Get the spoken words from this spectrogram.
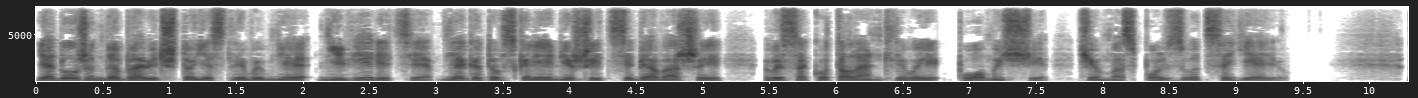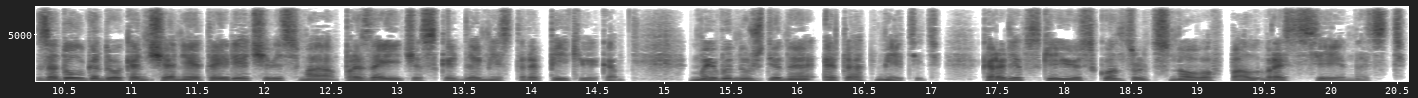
я должен добавить, что если вы мне не верите, я готов скорее лишить себя вашей высокоталантливой помощи, чем воспользоваться ею. Задолго до окончания этой речи, весьма прозаической для мистера Пиквика, мы вынуждены это отметить. Королевский юрисконсульт снова впал в рассеянность.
